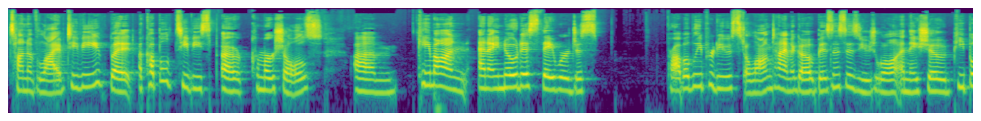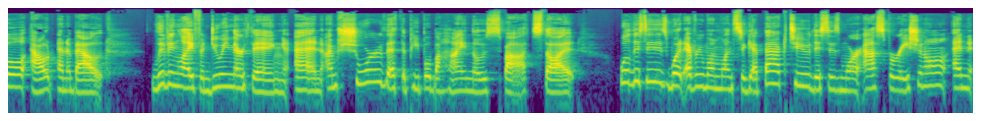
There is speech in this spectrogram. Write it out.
ton of live TV, but a couple TV uh, commercials um, came on, and I noticed they were just probably produced a long time ago, business as usual, and they showed people out and about living life and doing their thing. And I'm sure that the people behind those spots thought, well this is what everyone wants to get back to. This is more aspirational. And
